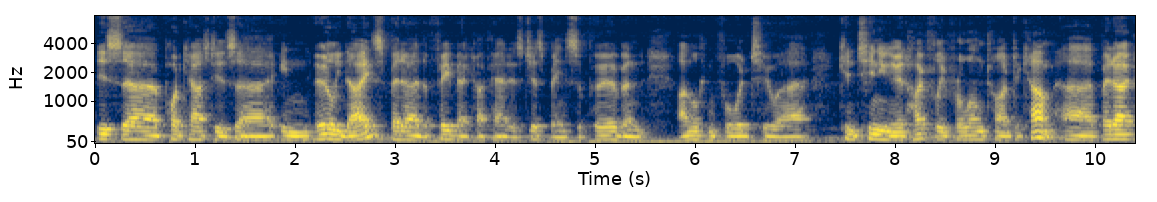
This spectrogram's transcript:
this uh, podcast is uh, in early days, but uh, the feedback I've had has just been superb, and I'm looking forward to uh, continuing it, hopefully for a long time to come. Uh, but uh,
